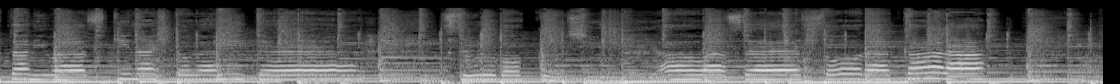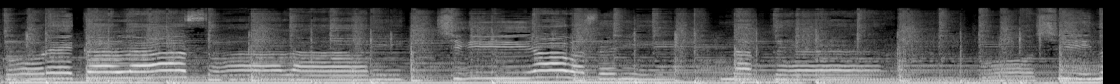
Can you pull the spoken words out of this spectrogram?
なたには好きな人がいてすごく幸せそうだからこれからさらに幸せになってほしいの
